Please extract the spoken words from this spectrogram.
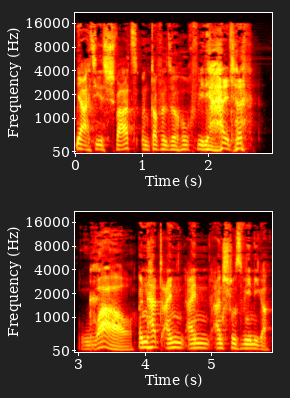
ja, sie ist schwarz und doppelt so hoch wie die alte Wow. und hat einen, einen Anschluss weniger.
